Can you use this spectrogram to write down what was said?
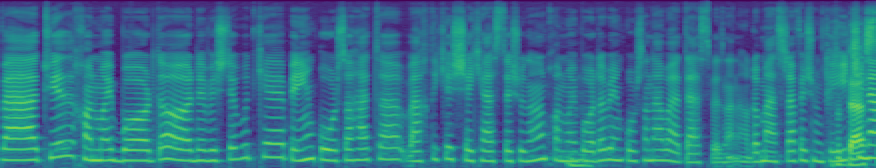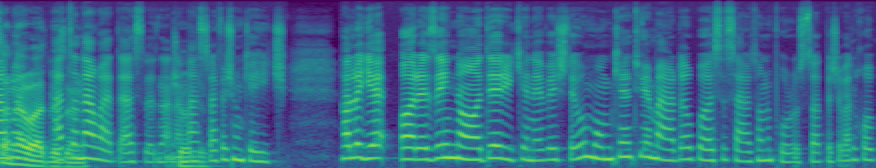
و توی خانمای باردار نوشته بود که به این قرص حتی وقتی که شکسته شدن خانمای باردار به این قرص نباید دست بزنن. حالا مصرفشون که هیچی نباید, حتی نباید دست بزنن. مصرفشون که هیچ. حالا یه آرزه نادری که نوشته و ممکن توی مردا باعث سرطان پروستات بشه ولی خب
